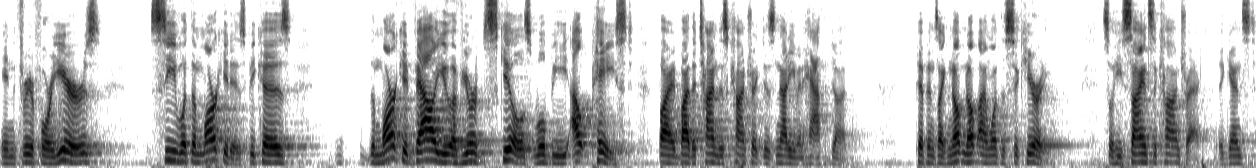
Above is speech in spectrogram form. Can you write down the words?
in three or four years, see what the market is because the market value of your skills will be outpaced by, by the time this contract is not even half done. Pippen's like, nope, nope, I want the security. So he signs the contract against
